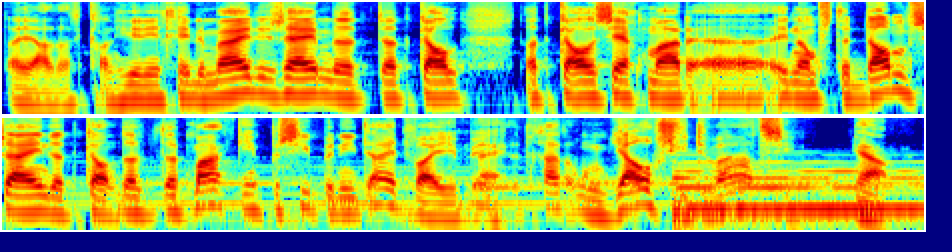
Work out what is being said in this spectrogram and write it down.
Nou ja, dat kan hier in Genemuiden zijn, maar dat, dat, kan, dat kan zeg maar eh, in Amsterdam zijn. Dat, kan, dat, dat maakt in principe niet uit waar je bent. Nee. Het gaat om jouw situatie. ja.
